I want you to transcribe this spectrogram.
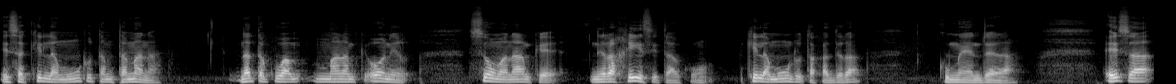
isa kila mtu tamtamana. Natakuwa mwanamke oni sio mwanamke ni rahisi taku. Kila mtu takadira kumendera isa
